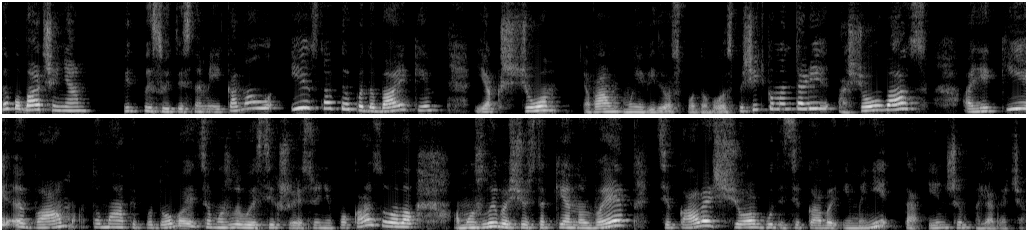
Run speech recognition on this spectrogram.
До побачення. Підписуйтесь на мій канал і ставте вподобайки, якщо вам моє відео сподобалось. Пишіть коментарі, а що у вас, а які вам томати подобаються, можливо, із тих, що я сьогодні показувала, а можливо, щось таке нове, цікаве, що буде цікаве і мені та іншим глядачам.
